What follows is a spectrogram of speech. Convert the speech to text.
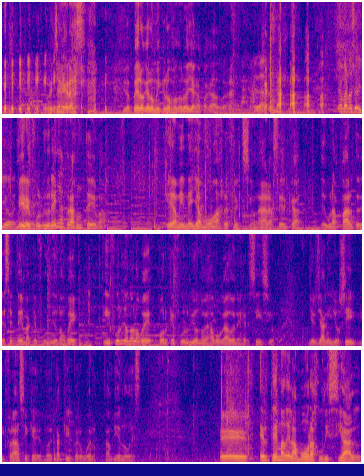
Muchas gracias. Yo espero que los micrófonos lo hayan apagado. Hermano, soy yo. Mire, Fulvio Ureña trajo un tema que a mí me llamó a reflexionar acerca de una parte de ese tema que Fulvio no ve. Y Fulvio no lo ve porque Fulvio no es abogado en ejercicio. Yerjan y yo sí, y Francis, que no está aquí, pero bueno, también lo es. Eh, el tema de la mora judicial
